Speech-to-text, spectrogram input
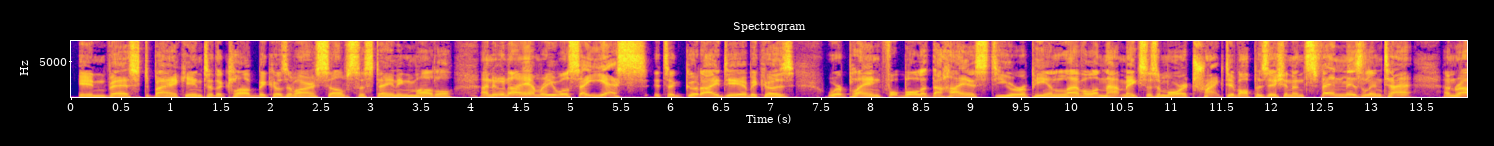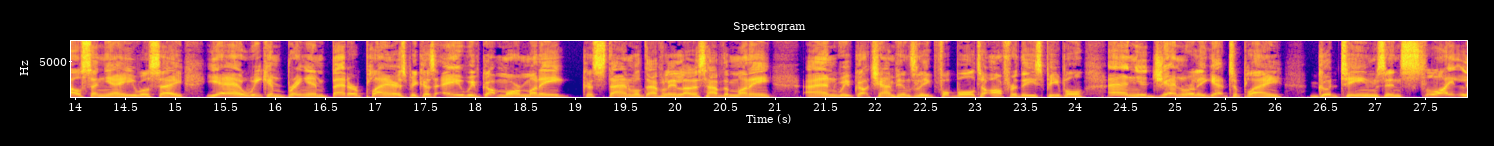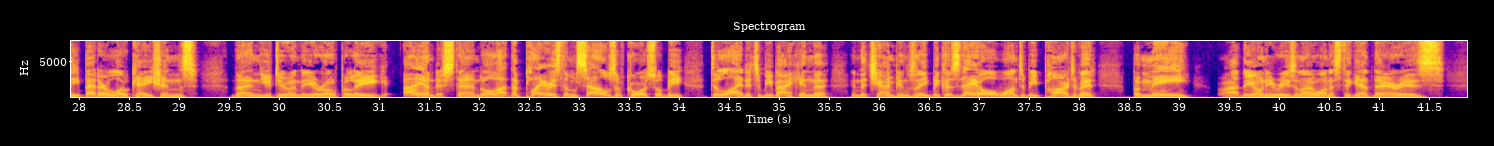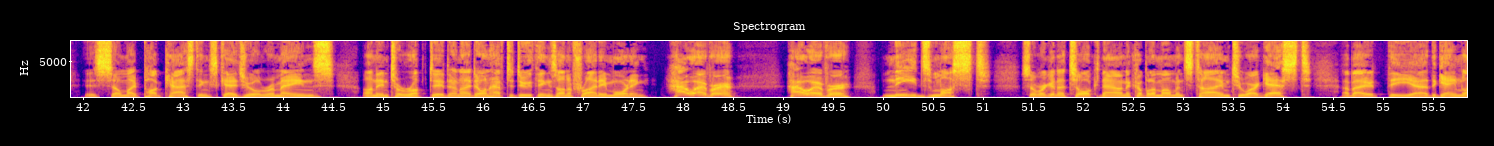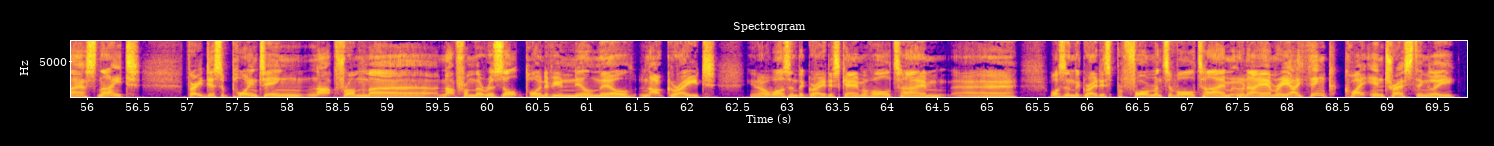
invest back into the club because of our self sustaining model. And Unai Emery will say, yes, it's a good idea because we're playing football at the highest European level and that makes us a more attractive opposition. And Sven Mislintat and Raul Sanllehi will say, yeah, we can bring in better players because A, we've got more money because Stan will definitely let us have the money and we've got Champions League football to offer these people. And you generally get to play good teams in slightly better locations than you do in the Europa League. I understand all that. The players themselves, of course, will be delighted to be back in the in the Champions League because they all want to be part of it. But me, uh, the only reason I want us to get there is is so my podcasting schedule remains uninterrupted and I don't have to do things on a Friday morning. However, however, needs must. So we're going to talk now in a couple of moments' time to our guest about the uh, the game last night. Very disappointing, not from uh, not from the result point of view. Nil nil, not great. You know, it wasn't the greatest game of all time. Uh, wasn't the greatest performance of all time. Unai Emery, I think, quite interestingly,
